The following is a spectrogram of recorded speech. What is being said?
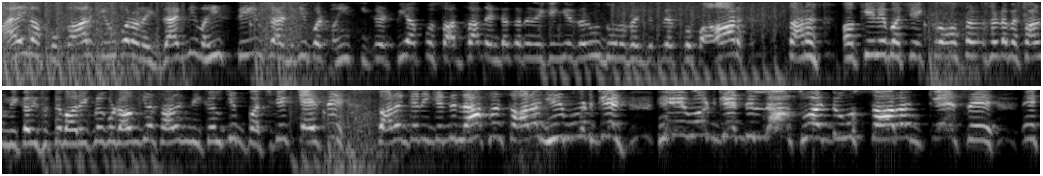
आएगा पुकार के ऊपर, और एग्जैक्टली वही सेम स्ट्रेटजी बट वही सीक्रेट भी आपको साथ साथ एंटर करते देखेंगे ज़रूर। दोनों साइड के प्लेयर्स को बाहर। सारंग अकेले बचे क्रॉस सेटअप है, सारंग निकल ही सकते, बाहर एक को डाउन किया, सारंग निकल के बच के कैसे? Sarang can get the last one Sarang ही would get he would get the last one too Sarang कैसे? एक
